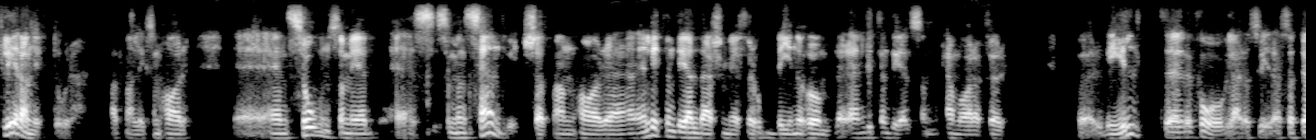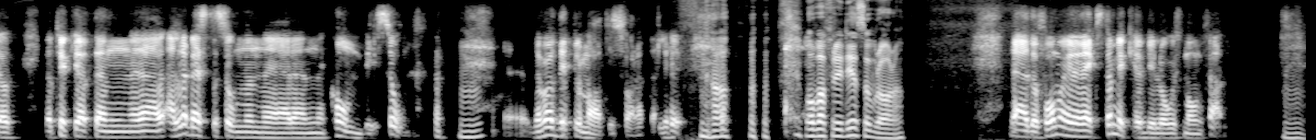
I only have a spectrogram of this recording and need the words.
flera nyttor. Att man liksom har eh, en zon som är eh, som en sandwich, så att man har eh, en liten del där som är för bin och humlor, en liten del som kan vara för, för vilt eller fåglar och så vidare. Så jag, jag, tycker att den allra bästa zonen är en kombizon. Mm. Det var diplomatiskt svarat, eller hur? Ja. Och varför är det så bra då? Nej, då får man ju extra mycket biologisk mångfald. Mm.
